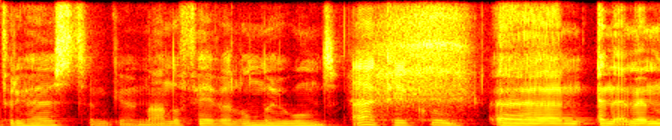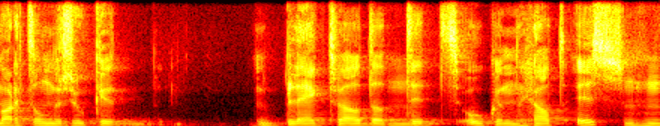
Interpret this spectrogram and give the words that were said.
verhuisd. Heb ik een maand of vijf in Londen gewoond. Ah, oké, cool. Ehm, en mijn marktonderzoeken blijkt wel dat dit ook een gat is. Mhm.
